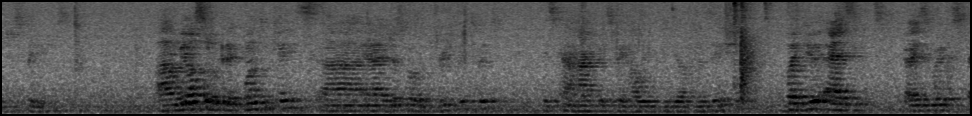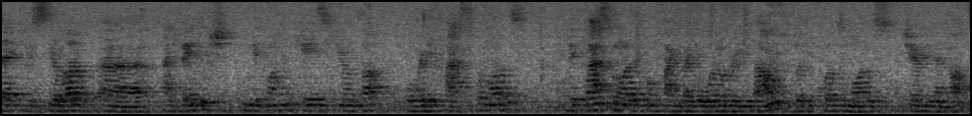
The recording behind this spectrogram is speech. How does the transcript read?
which is pretty interesting. Uh, we also look at a quantum case, uh, and I just go briefly to it. It's kind of hard to explain how we do the optimization. But you, as, it, as you would expect, you see a lot of uh, advantage in the quantum case here on top over the classical models. The classical models are confined by the one over e bound, but the quantum models generally are not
